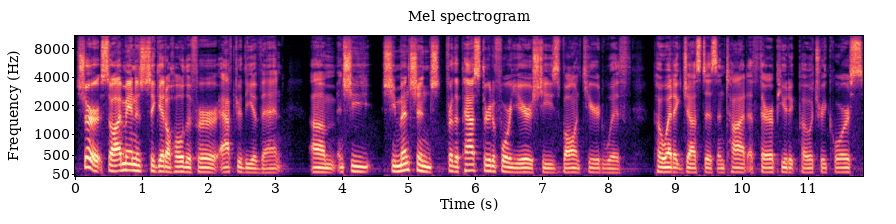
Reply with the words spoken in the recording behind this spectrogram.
Sure. So I managed to get a hold of her after the event, um, and she she mentioned for the past three to four years she's volunteered with Poetic Justice and taught a therapeutic poetry course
